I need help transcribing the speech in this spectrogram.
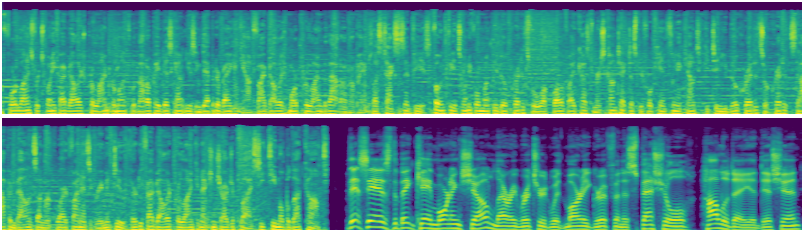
of four lines for $25 per line per month with auto pay discount using debit or bank account. $5 more per line without auto pay, plus taxes and fees. Phone fee at 24 monthly bill credits for well qualified customers. Contact us before canceling account to continue bill credits or credit stop and balance on required finance agreement due. $35 per line connection charge applies. Ctmobile.com. This is the Big K Morning Show. Larry Richert with Marty Griffin, a special holiday edition.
